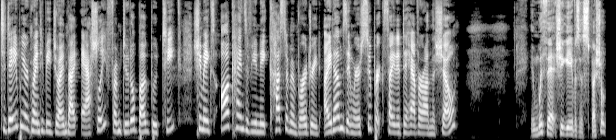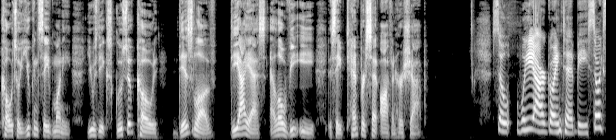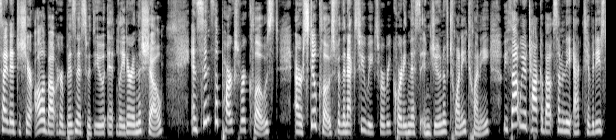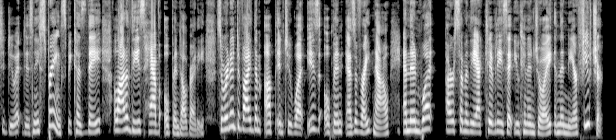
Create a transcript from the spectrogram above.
Today we are going to be joined by Ashley from Doodlebug Boutique. She makes all kinds of unique custom embroidered items, and we're super excited to have her on the show. And with that, she gave us a special code so you can save money. Use the exclusive code DISLOVE, D-I-S-L-O-V-E, to save 10% off in her shop. So we are going to be so excited to share all about her business with you later in the show. And since the parks were closed, are still closed for the next few weeks, we're recording this in June of 2020. We thought we would talk about some of the activities to do at Disney Springs because they, a lot of these have opened already. So we're going to divide them up into what is open as of right now and then what are some of the activities that you can enjoy in the near future.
